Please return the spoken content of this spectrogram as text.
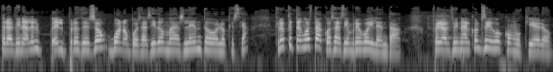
Pero al final el, el proceso, bueno, pues ha sido más lento o lo que sea. Creo que tengo esta cosa, siempre voy lenta, pero al final consigo como quiero.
